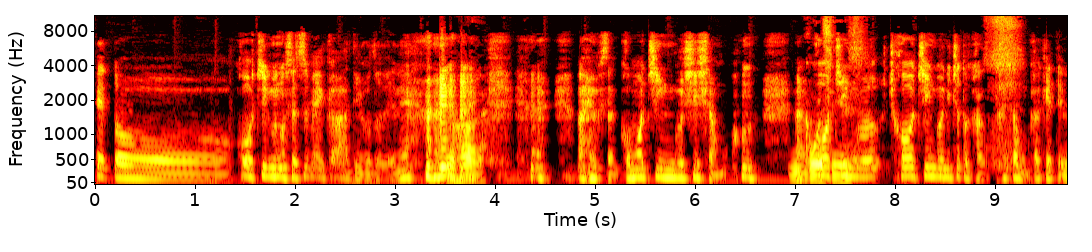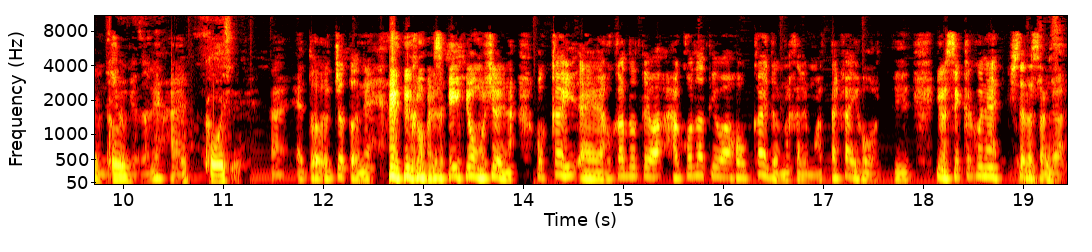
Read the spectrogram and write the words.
えっと、コーチングの説明かということでね。は あやふさん、コモチング支社も。コーチング。コーチングにちょっとか多分かけてるんでしょうけどね。はい。コーチ。はい。えっと、ちょっとね、ごめんなさい。面白いな。北海、えー、函館は、函館は北海道の中でも暖かい方っていう、今せっかくね、設楽さんが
